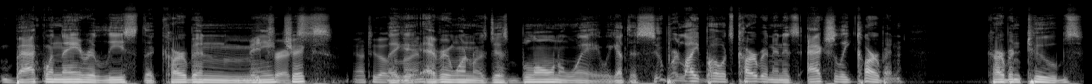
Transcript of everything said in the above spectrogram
back when they released the carbon matrix, Yeah, like 2009. everyone was just blown away. We got this super light bow, it's carbon and it's actually carbon. Carbon tubes.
